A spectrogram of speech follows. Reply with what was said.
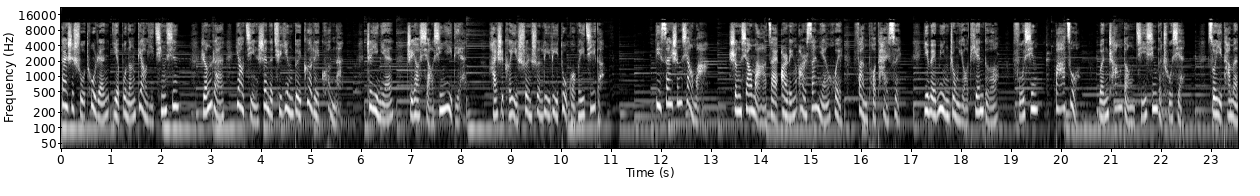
但是属兔人也不能掉以轻心，仍然要谨慎的去应对各类困难。这一年只要小心一点，还是可以顺顺利利度过危机的。第三生肖马，生肖马在二零二三年会犯破太岁，因为命中有天德、福星、八座、文昌等吉星的出现，所以他们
